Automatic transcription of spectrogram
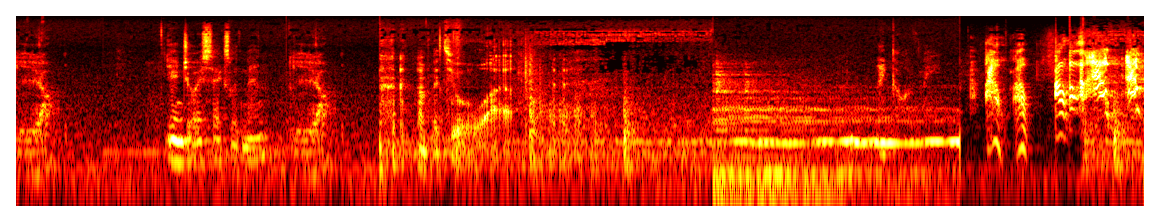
Yeah. Do you enjoy sex with men? Yeah. I bet you a while. Let go of me. Ow, ow, ow, ow, ow!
